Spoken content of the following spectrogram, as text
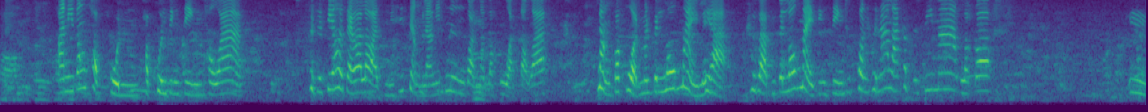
พร้อมเออๆอันนี้ต้องขอบคุณขอบคุณจริง ๆ เพราะว่า คือเจสซี่เข้าใจว่าเราอาจจะมีชื่อเสียงมาแล้วนิดนึงก่อนมาประกวดแต่ว่า หลังประกวดมันเป็นโลกใหม่เลยอะคือแบบมันเป็นโลกใหม่จริง ๆ ทุกคนคือน่ารักกับเจสซี่มาก แล้วก็อืม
